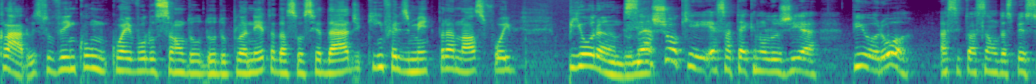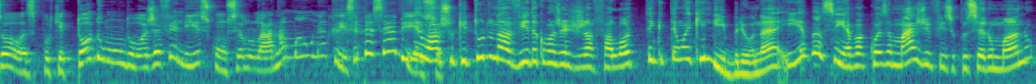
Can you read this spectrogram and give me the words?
claro, isso vem com, com a evolução do, do, do planeta, da sociedade, que infelizmente para nós foi piorando, Você né? achou que essa tecnologia piorou a situação das pessoas? Porque todo mundo hoje é feliz com o celular na mão, né, Cris? Você percebe isso? Eu acho que tudo na vida, como a gente já falou, tem que ter um equilíbrio, né? E assim, é a coisa mais difícil para o ser humano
